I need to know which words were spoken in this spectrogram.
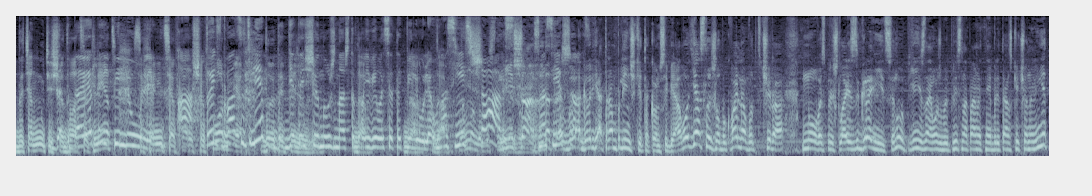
дотянуть еще До- до 20 этой лет, пилюли. сохранить себя в А, хорошей то есть форме. 20 лет до этой где-то пилюли. еще нужно, чтобы Да. появилась эта Да, пилюля. У да. нас есть Намного шанс. Есть шанс. У нас Это есть вы шанс. говорите о трамплинчике таком себе. А вот я слышал буквально вот вчера новость пришла из-за границы. Ну, я не знаю, может быть, преснопамятные британские ученые или нет,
